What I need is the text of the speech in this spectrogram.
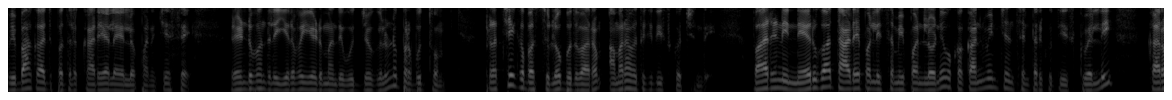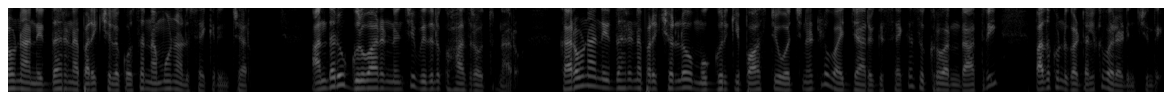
విభాగాధిపతుల కార్యాలయాల్లో పనిచేసే రెండు వందల ఇరవై ఏడు మంది ఉద్యోగులను ప్రభుత్వం ప్రత్యేక బస్సులో బుధవారం అమరావతికి తీసుకొచ్చింది. వారిని నేరుగా తాడేపల్లి సమీపంలోని ఒక కన్వెన్షన్ సెంటర్కు తీసుకువెళ్ళి కరోనా నిర్ధారణ పరీక్షల కోసం నమూనాలు సేకరించారు. అందరూ గురువారం నుంచి విధులకు హాజరవుతున్నారు. కరోనా నిర్ధారణ పరీక్షల్లో ముగ్గురికి పాజిటివ్ వచ్చినట్లు వైద్య ఆరోగ్య శాఖ శుక్రవారం రాత్రి పదకొండు గంటలకు వెల్లడించింది.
